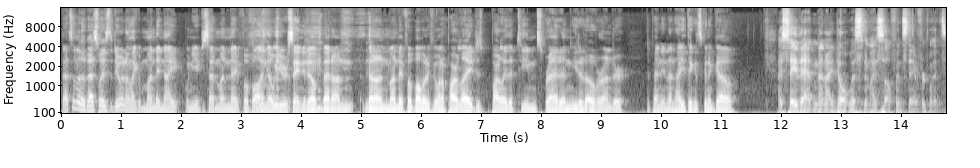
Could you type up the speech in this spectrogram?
That's one of the best ways to do it on like a Monday night when you just have Monday night football. I know you were saying you don't bet on bet on Monday football, but if you want to parlay, just parlay the team spread and eat it over under, depending on how you think it's going to go. I say that and then I don't listen to myself when Stanford wins.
